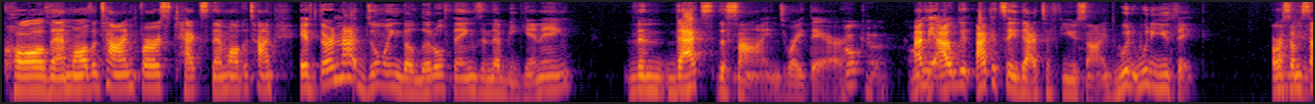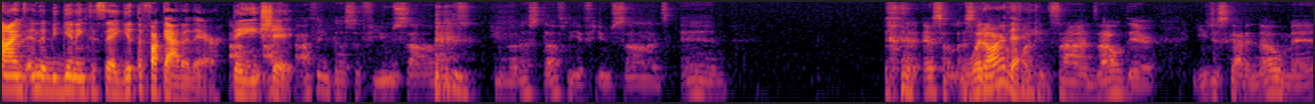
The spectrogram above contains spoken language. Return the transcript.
call them all the time first text them all the time? If they're not doing the little things in the beginning then that's the signs right there. Okay, okay. i mean i would i could say that's a few signs. What what do you think? Or some signs in the beginning to say get the fuck out of there. They I, ain't I, shit. I think that's a few signs. You know that's definitely a few signs. And it's a, it's what are they? Fucking signs out there. You just gotta know, man.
